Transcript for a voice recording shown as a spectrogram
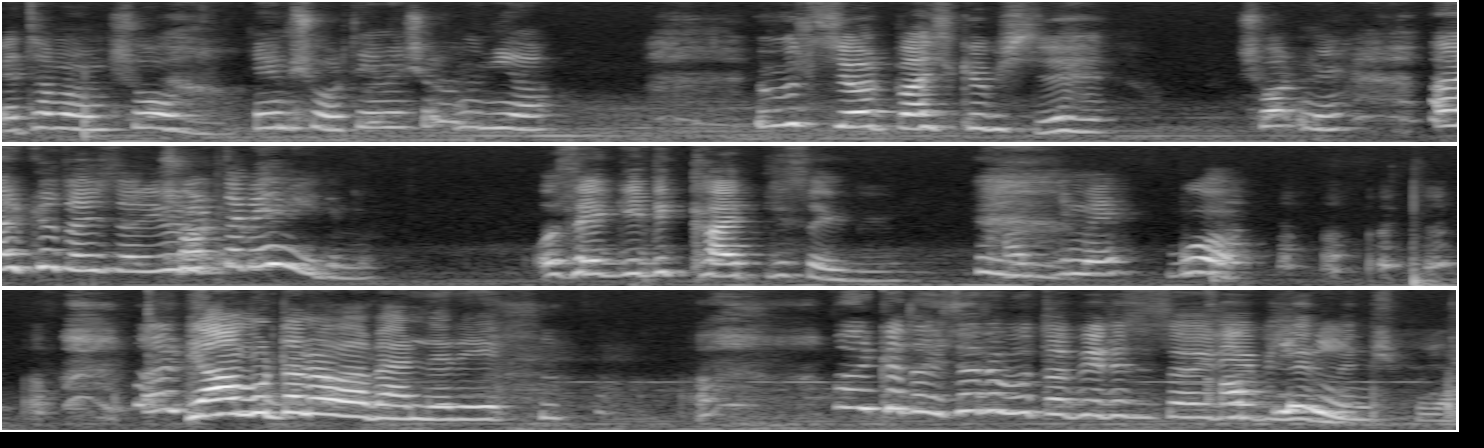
E tamam şort. Hem şort hem eşofman ya. Bu şort başka bir şey. Şort ne? Arkadaşlar yorum. Şort da benim giydim mi? O sen giydik kalpli sayılıyor. Adlı mi? Bu. Yağmurdan al haberleri. Arkadaşlar bu da birisi Kapli söyleyebilir mi? miymiş bu ya?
